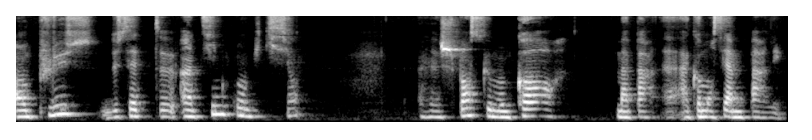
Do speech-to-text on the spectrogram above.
en plus de cette intime conviction, euh, je pense que mon corps m'a a commencé à me parler.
